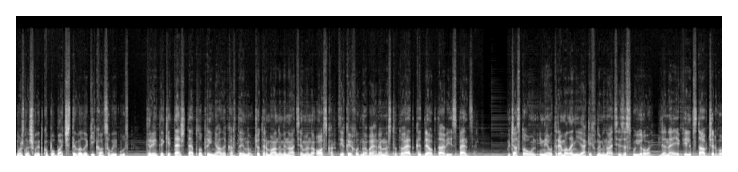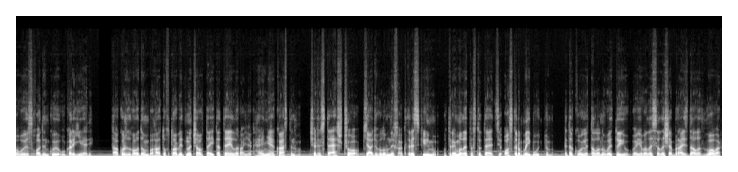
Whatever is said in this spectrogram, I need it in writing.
можна швидко побачити великий касовий успіх. Критики теж тепло прийняли картину чотирма номінаціями на Оскар, з яких одна виграна статуетка для Октавії Спенсер. Хоча Стоун і не отримала ніяких номінацій за свою роль, для неї фільм став черговою сходинкою у кар'єрі. Також згодом багато хто відзначав Тейта Тейлора як генія кастингу через те, що п'ять головних актрис фільму отримали по статуетці Оскар в майбутньому. Не такою талановитою виявилася лише Брайс Даллас Говард,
